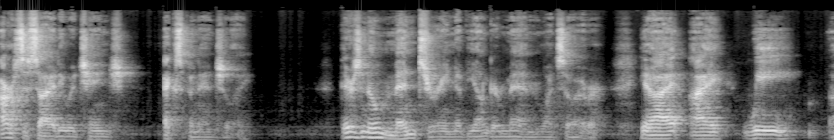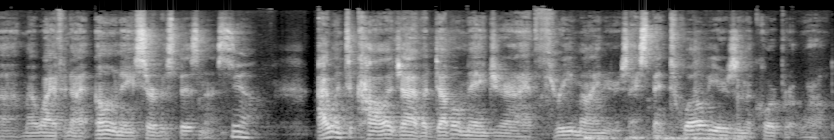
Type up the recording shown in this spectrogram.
our society would change exponentially. There's no mentoring of younger men whatsoever. You know, I, I, we, uh, my wife and I own a service business. Yeah. I went to college. I have a double major and I have three minors. I spent 12 years in the corporate world.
